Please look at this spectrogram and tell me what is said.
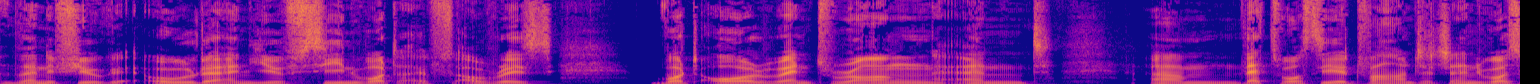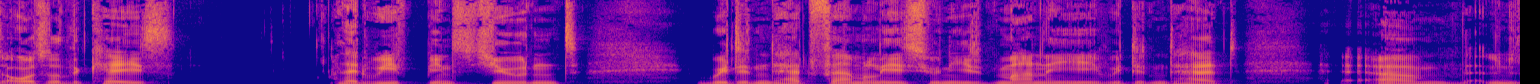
than if you're older and you've seen what I've always, what all went wrong. And, um, that was the advantage. And it was also the case that we've been student. We didn't had families who needed money. We didn't had um, an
